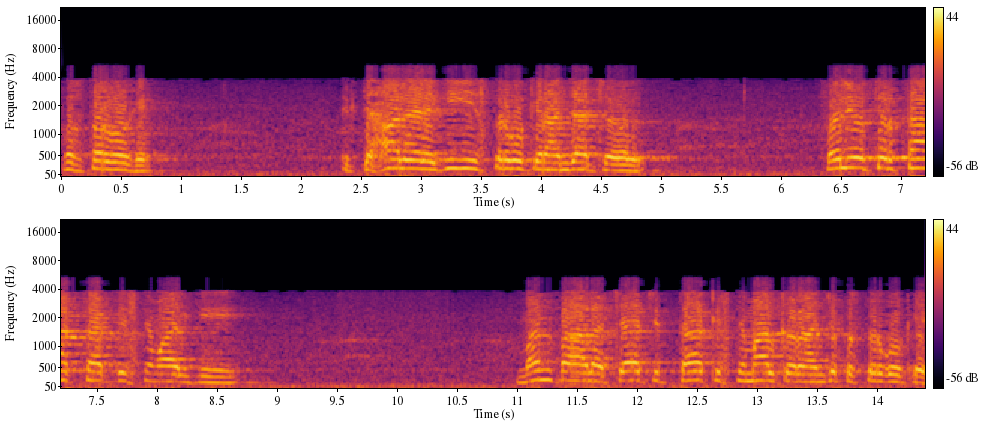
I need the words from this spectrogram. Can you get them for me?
پسترګو کې اکتحال ویل کیږي سترګو کې رانجات چول فلیو تر تاک تاک استعمال کی من فعل چا چې تاک استعمال کر رانج پسترګو کې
